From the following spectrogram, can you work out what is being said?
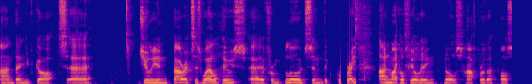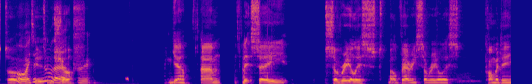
and then you've got uh, Julian Barratt as well, who's uh, from Bloods and The Great, and Michael Fielding, Noel's half brother, also. Oh, I didn't know that. right. Yeah. Um, and it's a surrealist, well, very surrealist comedy,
